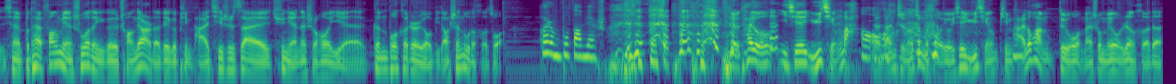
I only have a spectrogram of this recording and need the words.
现在不太方便说的一个床垫的这个品牌，其实在去年的时候也跟播客这儿有比较深度的合作。为什么不方便说？对，它有一些舆情吧，哦咱只能这么说，有一些舆情。品牌的话，对于我们来说没有任何的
